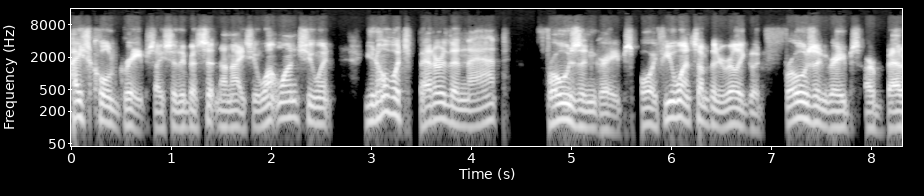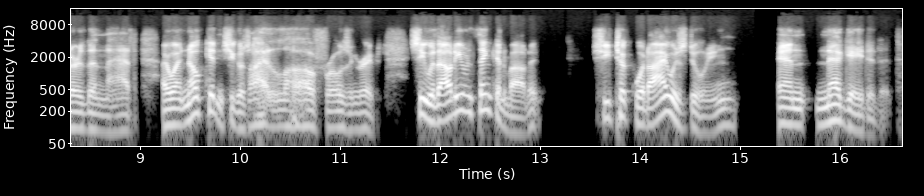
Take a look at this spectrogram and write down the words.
ice cold grapes. I said, They've been sitting on ice. You want one? She went, You know what's better than that? Frozen grapes. Boy, if you want something really good, frozen grapes are better than that. I went, No kidding. She goes, I love frozen grapes. See, without even thinking about it, she took what I was doing and negated it.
